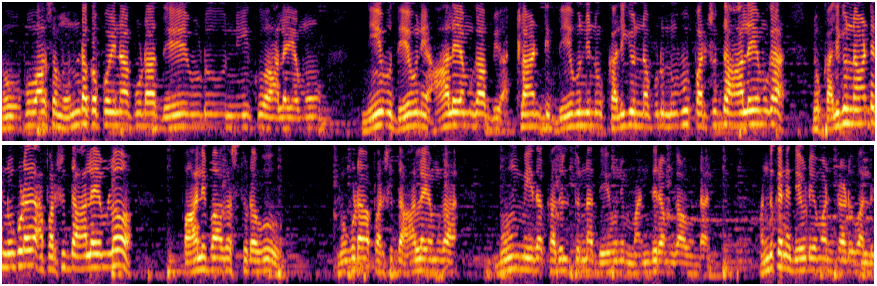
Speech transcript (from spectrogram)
నువ్వు ఉపవాసం ఉండకపోయినా కూడా దేవుడు నీకు ఆలయము. నీవు దేవుని ఆలయముగా అట్లాంటి దేవుణ్ణి నువ్వు కలిగి ఉన్నప్పుడు నువ్వు పరిశుద్ధ ఆలయముగా నువ్వు కలిగి ఉన్నావంటే నువ్వు కూడా ఆ పరిశుద్ధ ఆలయంలో పాలిభాగస్తుడవు నువ్వు కూడా పరిశుద్ధ ఆలయంగా భూమి మీద కదులుతున్న దేవుని మందిరంగా ఉండాలి. అందుకనే దేవుడు ఏమంటున్నాడు? వాళ్ళు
